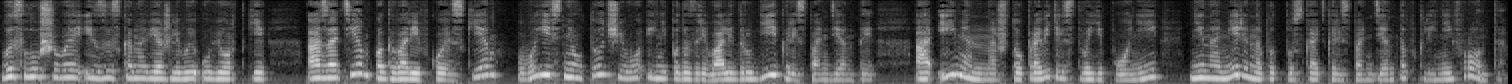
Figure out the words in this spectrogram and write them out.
выслушивая изысканно вежливые увертки, а затем, поговорив кое с кем, выяснил то, чего и не подозревали другие корреспонденты, а именно, что правительство Японии не намерено подпускать корреспондентов к линии фронта.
